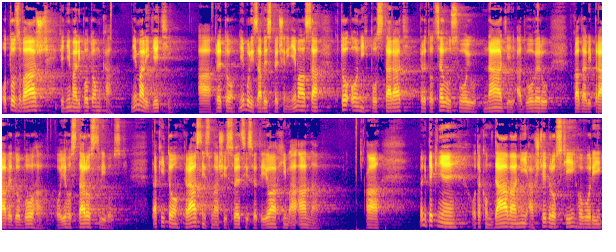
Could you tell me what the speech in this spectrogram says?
O to zvlášť, keď nemali potomka, nemali deti a preto neboli zabezpečení. Nemal sa kto o nich postarať, preto celú svoju nádej a dôveru vkladali práve do Boha, o jeho starostlivosť. Takíto krásni sú naši svetci, svätý Joachim a Anna. A veľmi pekne o takom dávaní a štedrosti hovorí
